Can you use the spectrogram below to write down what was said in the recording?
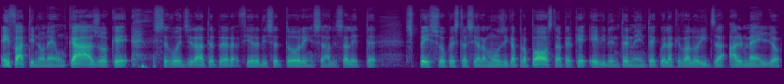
E infatti non è un caso che se voi girate per fiere di settore in sale salette, spesso questa sia la musica proposta perché evidentemente è quella che valorizza al meglio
